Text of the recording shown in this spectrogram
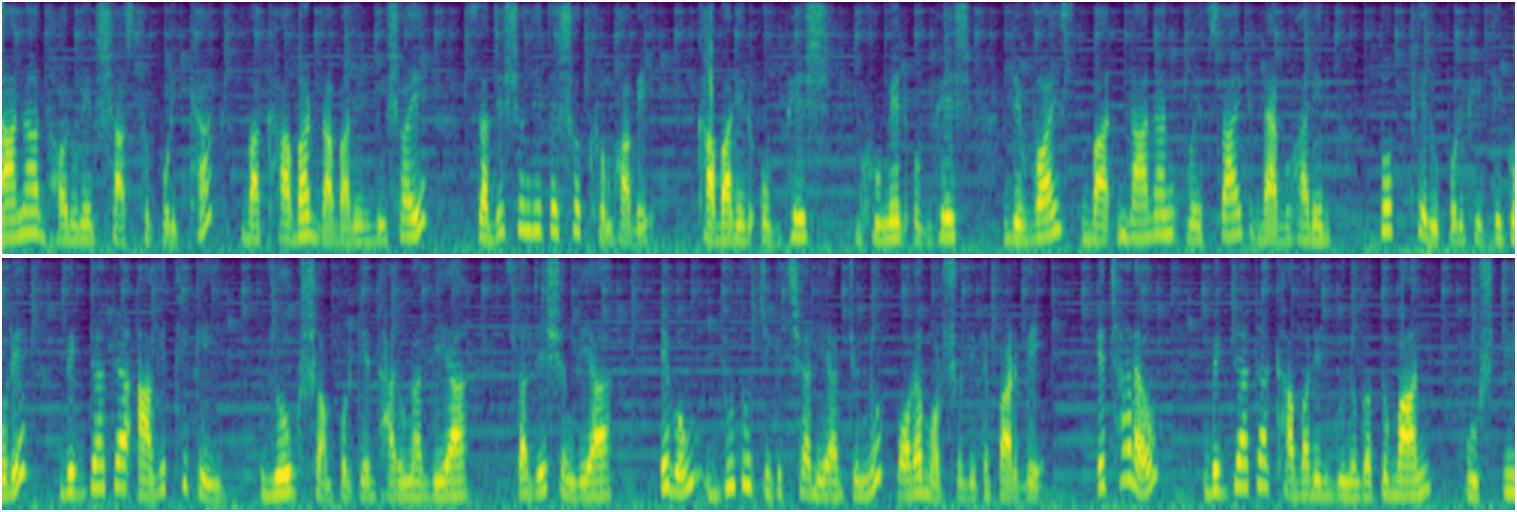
নানা ধরনের স্বাস্থ্য পরীক্ষা বা খাবার দাবারের বিষয়ে সাজেশন দিতে সক্ষম হবে। খাবারের অভ্যেস, ঘুমের অভ্যেস ডিভাইস বা নানান ওয়েবসাইট ব্যবহারের তথ্যের উপর ভিত্তি করে বিগ ডাটা আগে থেকেই রোগ সম্পর্কে ধারণা দেয়া সাজেশন দেয়া এবং দ্রুত চিকিৎসা নেওয়ার জন্য পরামর্শ দিতে পারবে। এছাড়াও বিগ ডাটা খাবারের গুণগত মান, পুষ্টি,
